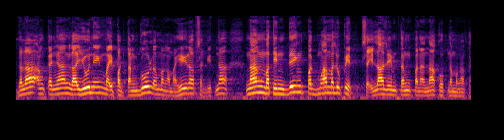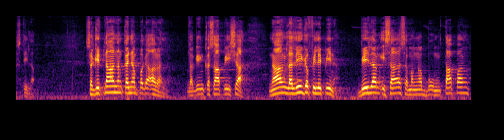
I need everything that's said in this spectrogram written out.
Dala ang kanyang layuning maipagtanggol ang mga mahirap sa gitna ng matinding pagmamalupit sa ilalim ng pananakop ng mga Kastila. Sa gitna ng kanyang pag-aaral, naging kasapi siya ng La Liga Filipina bilang isa sa mga buong tapang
